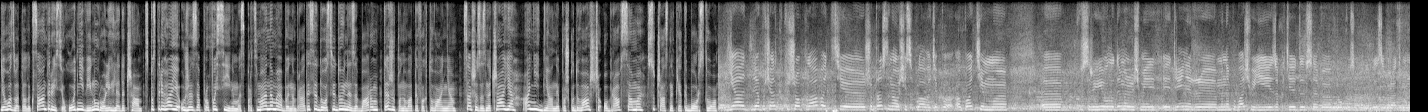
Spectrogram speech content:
Його звати Олександр, і сьогодні він у ролі глядача. Спостерігає уже за професійними спортсменами, аби набратися досвіду і незабаром теж опанувати фехтування. Саша зазначає, ані дня не пошкодував, що обрав саме сучасне п'ятиборство. Я для початку пішов плавати, е, щоб просто навчитися плавати, а по- а потім е, Сергій Володимирович, мій е, тренер, е, мене побачив і захотів до себе в групу забрати мене.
